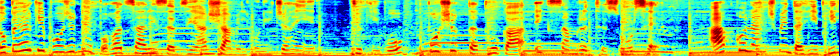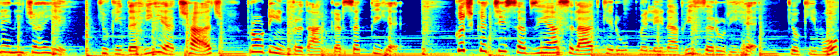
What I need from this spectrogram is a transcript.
दोपहर के भोजन में बहुत सारी सब्ज़ियाँ शामिल होनी चाहिए, क्योंकि वो पोषक तत्वों का एक समृद्ध सोर्स है। आपको लंच में दही भी लेनी चाहिए, क्योंकि दही या छाछ प्रोटीन प्रदान कर सकती है। कुछ कच्ची सब्ज़ियाँ सलाद के रूप में लेना भी ज़रूरी है, क्योंकि वो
